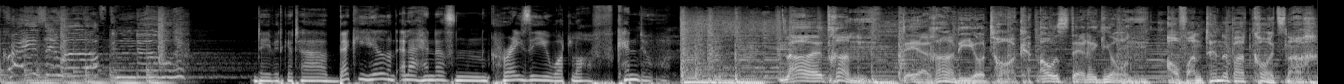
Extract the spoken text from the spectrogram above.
Crazy David Guetta, Becky Hill und Ella Henderson, Crazy What Love Can Do. Nahe dran, der Radiotalk aus der Region auf Antenne Bad Kreuznach.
